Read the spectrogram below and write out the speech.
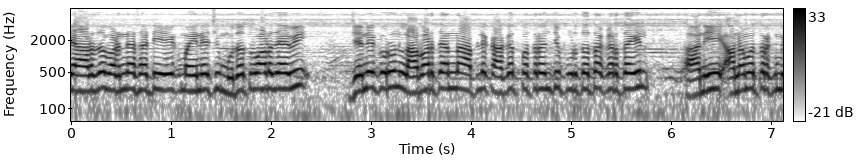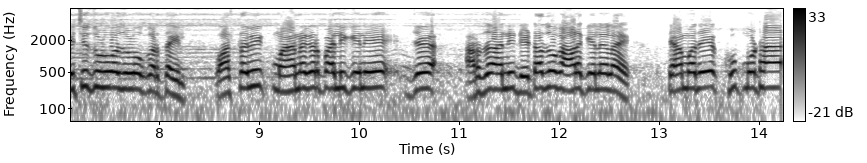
ते अर्ज भरण्यासाठी एक महिन्याची मुदतवाढ द्यावी जेणेकरून लाभार्थ्यांना आपले कागदपत्रांची पूर्तता करता येईल आणि अनामत रकमेची जुळवाजुळव करता येईल. वास्तविक महानगरपालिकेने जे अर्ज आणि डेटा जो गाळ केलेला आहे त्यामध्ये खूप मोठा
